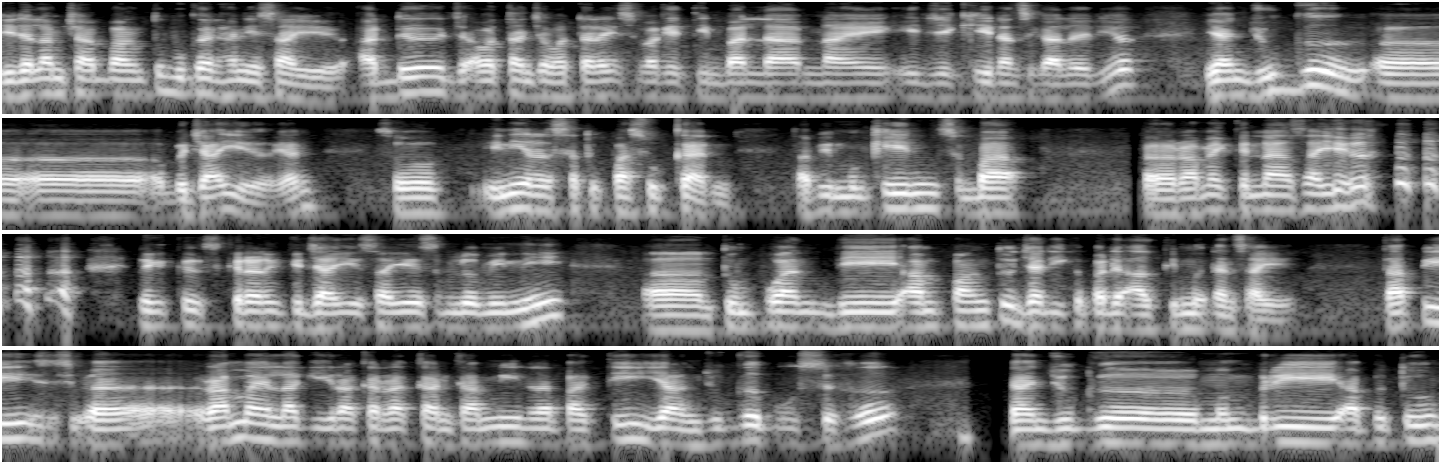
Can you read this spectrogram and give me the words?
di dalam cabang tu bukan hanya saya. Ada jawatan-jawatan lain sebagai timbalan, naik, AJK dan segala dia yang juga uh, uh, berjaya. Kan? So ini adalah satu pasukan. Tapi mungkin sebab uh, ramai kenal saya dengan sekiranya kejayaan saya sebelum ini, uh, tumpuan di Ampang tu jadi kepada ultimate dan saya. Tapi uh, ramai lagi rakan-rakan kami dalam parti yang juga berusaha dan juga memberi apa tu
